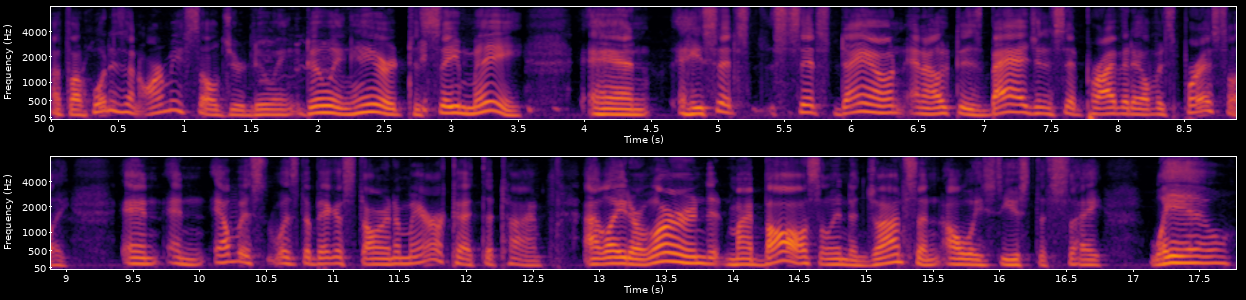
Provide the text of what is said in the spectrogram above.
I thought, what is an army soldier doing doing here to see me? And he sits sits down, and I looked at his badge, and it said Private Elvis Presley and and Elvis was the biggest star in America at the time. I later learned that my boss, Lyndon Johnson, always used to say, "Well,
